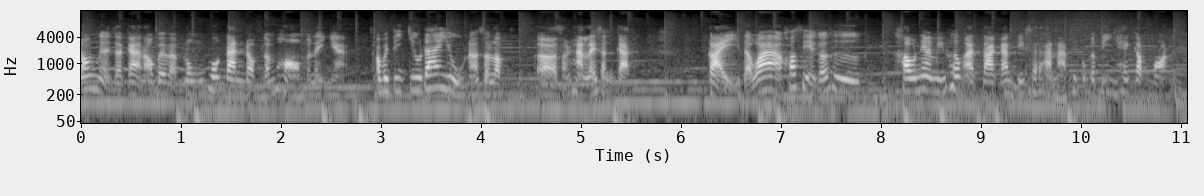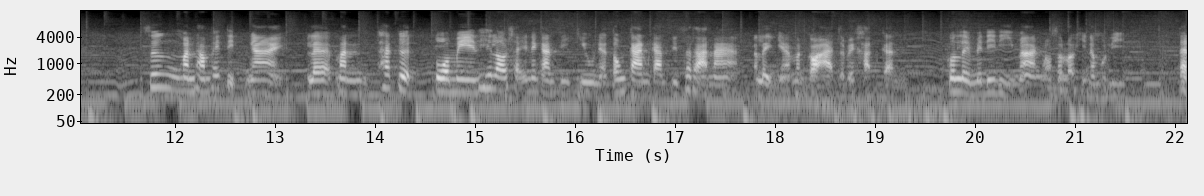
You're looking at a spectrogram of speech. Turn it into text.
นอกเหนือจากการเอาไปแบบลงพวกดันดรอปน้ำหอมอะไรเงี้ยเอาไปตีกิลได้อยู่นะสำหรับสังหารไร้สังกัดไก่แต่ว่าข้อเสียก็คือเขาเนี่ยมีเพิ่มอัตราการตีสถานะผิดปกติให้กับมอน ซึ่งมันทำให้ติดง่าย และมันถ้าเกิดตัวเมนที่เราใช้ในการตีกิลเนี่ยต้องการการติดสถานะอะไรเงี้ยมันก็อาจจะไปขัดกัน ก็เลยไม่ได้ดีมากเนาะสำหรับฮินาโมริแต่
